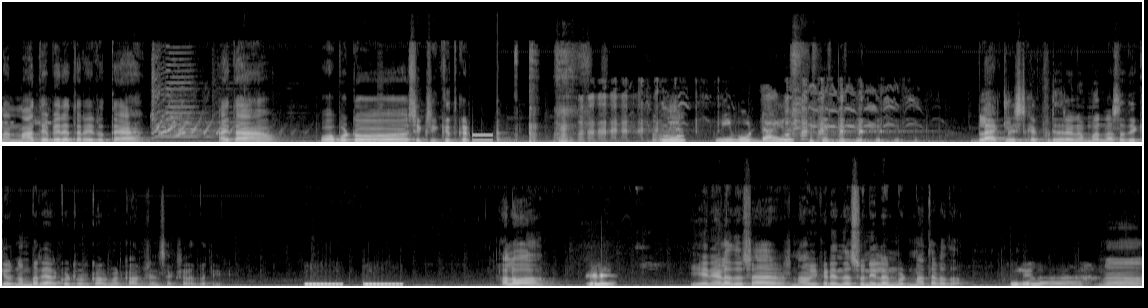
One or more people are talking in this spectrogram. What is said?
ನನ್ನ ಮಾತೇ ಬೇರೆ ಥರ ಇರುತ್ತೆ. ಆಯಿತಾ? ಹೋಗ್ಬಿಟ್ಟು ಸಿಕ್ಕಿ ಸಿಕ್ಕಿದ ನೀವು ಡೈಲ್ ಬ್ಲ್ಯಾಕ್ ಲಿಸ್ಟ್ ಹಾಕ್ಬಿಟ್ಟಿದ್ದಾರೆ ನಂಬರ್ನ ಸದ್ಯಕ್ಕೆ ಅವ್ರ ನಂಬರ್ ಯಾರು ಕೊಟ್ಟರು ಕಾಲ್ ಮಾಡಿ ಕಾನ್ಫರೆನ್ಸ್ ಹಾಕ್ಸೋಣ ಬನ್ನಿ. ಹಲೋ ಹೇಳಿ. ಏನು ಹೇಳೋದು ಸರ್ ನಾವು ಈ ಕಡೆಯಿಂದ ಸುನಿಲ್ ಅಂದ್ಬಿಟ್ಟು ಮಾತಾಡೋದು. ಸುನಿಲ್? ಹಾಂ.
